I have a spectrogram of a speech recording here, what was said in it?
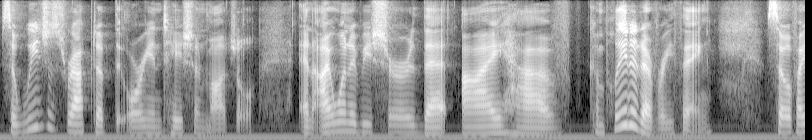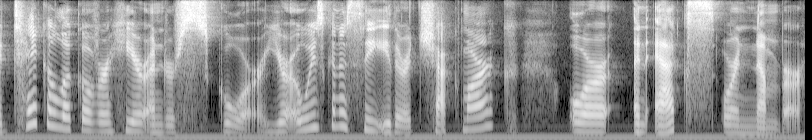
So we just wrapped up the orientation module and I want to be sure that I have completed everything. So if I take a look over here under score, you're always going to see either a check mark or an X or a number.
